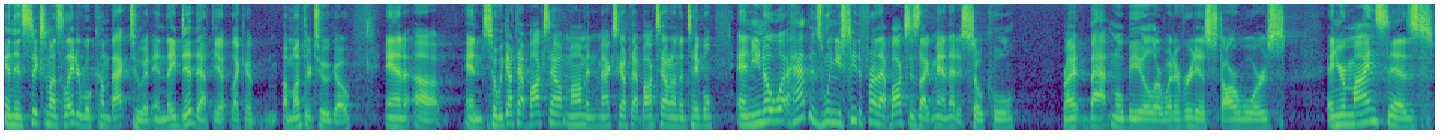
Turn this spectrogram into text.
and then six months later we'll come back to it. And they did that the, like a, a month or two ago. And, uh, and so we got that box out. Mom and Max got that box out on the table. And you know what happens when you see the front of that box is like, man, that is so cool, right? Batmobile or whatever it is, Star Wars. And your mind says,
